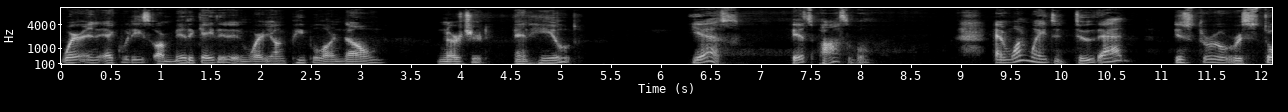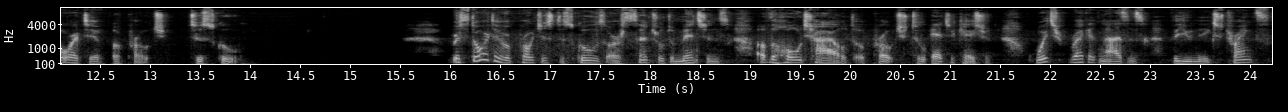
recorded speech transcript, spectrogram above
where inequities are mitigated and where young people are known, nurtured, and healed? Yes, it's possible. And one way to do that is through a restorative approach to school. Restorative approaches to schools are central dimensions of the whole child approach to education, which recognizes the unique strengths,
